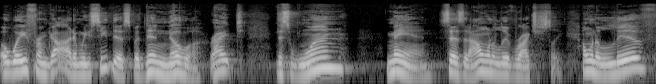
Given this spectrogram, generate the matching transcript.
away from God. And we see this, but then Noah, right? This one man says that I want to live righteously. I want to live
